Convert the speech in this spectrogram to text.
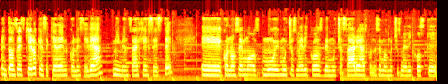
Entonces quiero que se queden con esa idea. Mi mensaje es este. Eh, conocemos muy, muchos médicos de muchas áreas, conocemos muchos médicos que,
